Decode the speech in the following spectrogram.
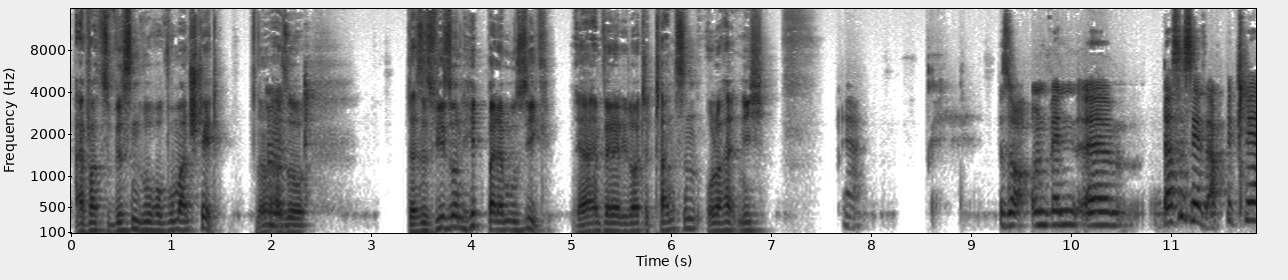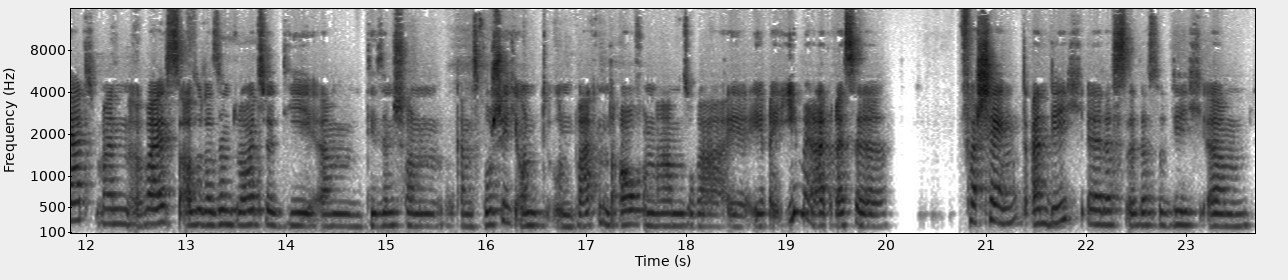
einfach zu wissen, wo, wo man steht. Ne? Mhm. Also, das ist wie so ein Hit bei der Musik. Ja, entweder die Leute tanzen oder halt nicht. Ja. So, und wenn, ähm, das ist jetzt abgeklärt, man weiß, also da sind Leute, die, ähm, die sind schon ganz wuschig und, und warten drauf und haben sogar ihre E-Mail-Adresse verschenkt an dich, äh, dass, dass du dich, ähm,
